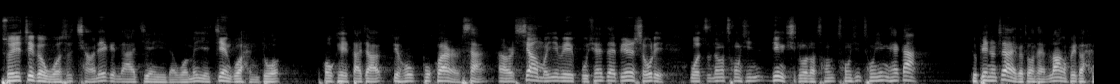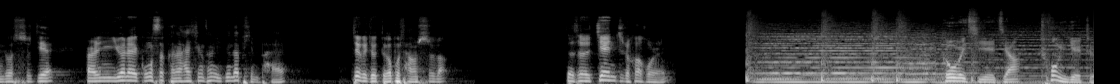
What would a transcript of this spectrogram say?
所以这个我是强烈给大家建议的。我们也见过很多，OK，大家最后不欢而散，而项目因为股权在别人手里，我只能重新另起炉灶，重重新重新开干，就变成这样一个状态，浪费了很多时间。而你原来公司可能还形成一定的品牌，这个就得不偿失了。这是兼职合伙人。各位企业家、创业者，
